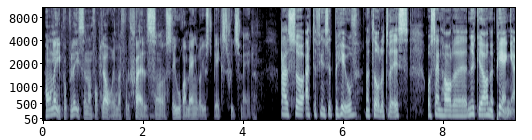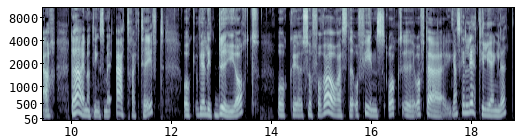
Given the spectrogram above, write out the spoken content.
Har ni på polisen någon förklaring varför det stjäls så stora mängder just växtskyddsmedel? Alltså att det finns ett behov naturligtvis och sen har det mycket att göra med pengar. Det här är någonting som är attraktivt och väldigt dyrt och eh, så förvaras det och finns och, eh, ofta ganska lättillgängligt.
